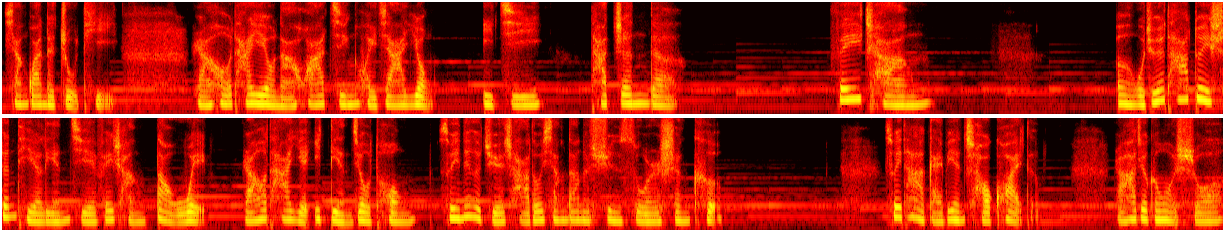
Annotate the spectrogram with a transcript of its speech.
相关的主题，然后他也有拿花精回家用，以及他真的。非常，嗯、我觉得他对身体的连接非常到位，然后他也一点就通，所以那个觉察都相当的迅速而深刻，所以他的改变超快的。然后他就跟我说：“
